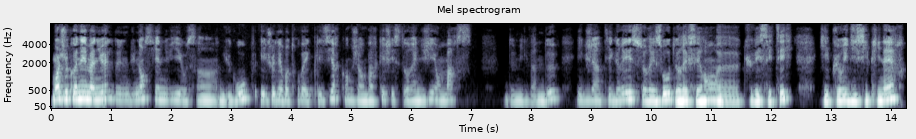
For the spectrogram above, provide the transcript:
Moi, je connais Emmanuel d'une ancienne vie au sein du groupe et je l'ai retrouvé avec plaisir quand j'ai embarqué chez Storengy en mars 2022 et que j'ai intégré ce réseau de référents euh, QVCT qui est pluridisciplinaire.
